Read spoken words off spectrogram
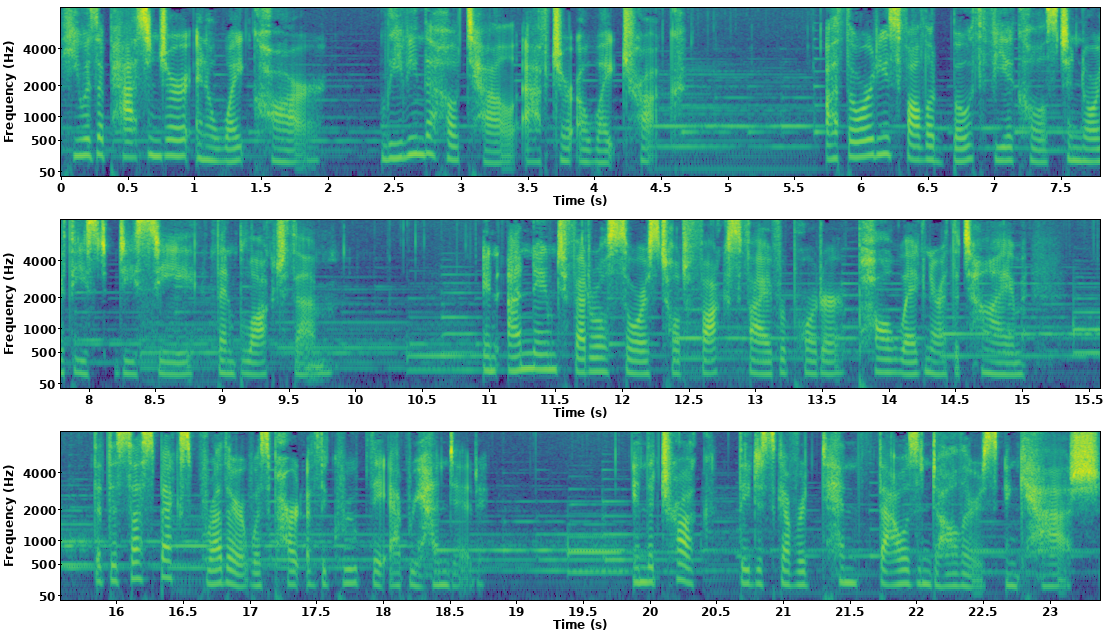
He was a passenger in a white car, leaving the hotel after a white truck. Authorities followed both vehicles to Northeast DC, then blocked them. An unnamed federal source told Fox 5 reporter Paul Wagner at the time that the suspect's brother was part of the group they apprehended. In the truck, they discovered $10,000 in cash.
